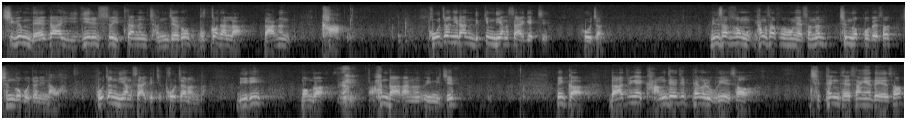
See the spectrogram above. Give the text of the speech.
지금 내가 이길 수 있다는 전제로 묶어달라라는 가. 보전이란 느낌 뉘앙스 알겠지? 보전. 민사소송, 형사소송에서는 증거법에서 증거보전이 나와. 보전 뉘앙스 알겠지? 보전한다. 미리 뭔가 한다라는 의미지. 그러니까 나중에 강제 집행을 위해서 집행 대상에 대해서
